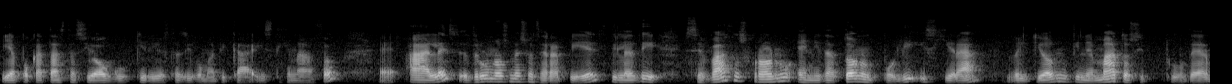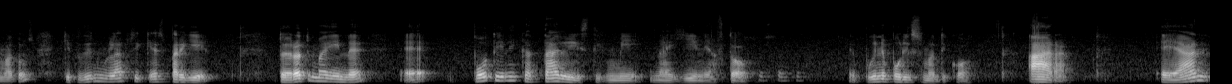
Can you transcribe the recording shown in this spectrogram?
η αποκατάσταση όγκου κυρίως στα ζυγοματικά ή στη γνάθο, ε, άλλες δρούν ως μεσοθεραπείες, δηλαδή σε βάθος χρόνου ενυδατώνουν πολύ ισχυρά, βελτιώνουν την αιμάτωση του δέρματος και του δίνουν λάψη και σπαργή. Το ερώτημα είναι ε, πότε είναι η κατάλληλη στιγμή να γίνει αυτό, ε, που είναι πολύ σημαντικό. Άρα, εάν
